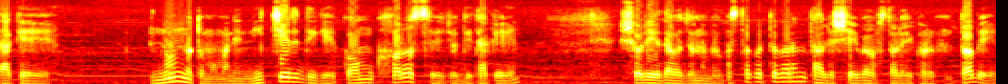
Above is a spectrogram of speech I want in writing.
তাকে ন্যূনতম মানে নিচের দিকে কম খরচে যদি তাকে সরিয়ে দেওয়ার জন্য ব্যবস্থা করতে পারেন, তাহলে সেই ব্যবস্থাটাই করবেন। তবে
